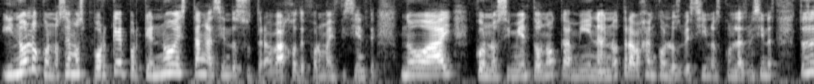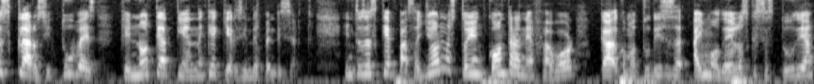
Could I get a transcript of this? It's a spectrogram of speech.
Y no lo conocemos. ¿Por qué? Porque no están haciendo su trabajo de forma eficiente. No hay conocimiento, no caminan, no trabajan con los vecinos, con las vecinas. Entonces, claro, si tú ves que no te atienden, ¿qué quieres? Entonces, ¿qué pasa? Yo no estoy en contra ni a favor, como tú dices, hay modelos que se estudian,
